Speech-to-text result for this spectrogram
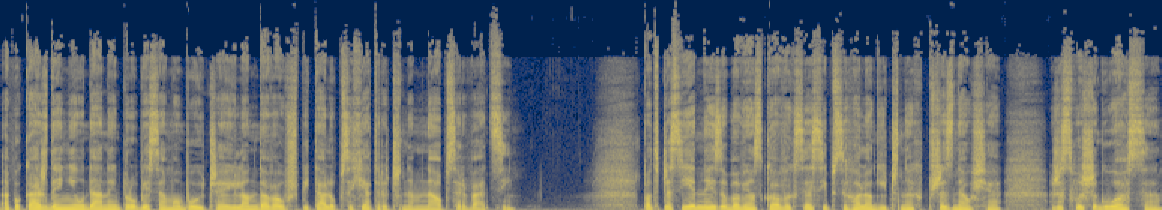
a po każdej nieudanej próbie samobójczej lądował w szpitalu psychiatrycznym na obserwacji. Podczas jednej z obowiązkowych sesji psychologicznych przyznał się, że słyszy głosy,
